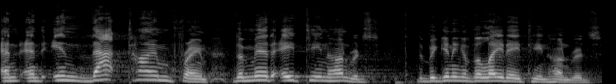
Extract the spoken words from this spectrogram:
And, and in that time frame, the mid 1800s, the beginning of the late 1800s,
